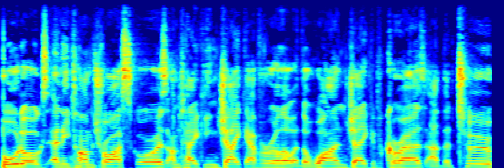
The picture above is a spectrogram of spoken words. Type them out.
Bulldogs, anytime try scorers, I'm taking Jake Averillo at the one, Jacob Kiraz at the two,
